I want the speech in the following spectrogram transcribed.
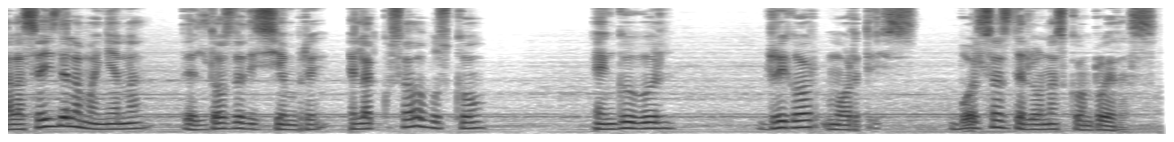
A las 6 de la mañana del 2 de diciembre, el acusado buscó en Google rigor mortis, bolsas de lonas con ruedas,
